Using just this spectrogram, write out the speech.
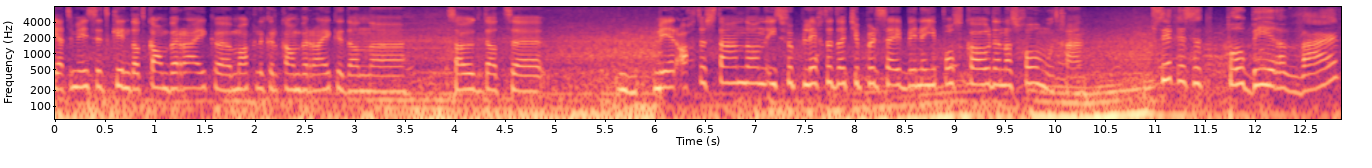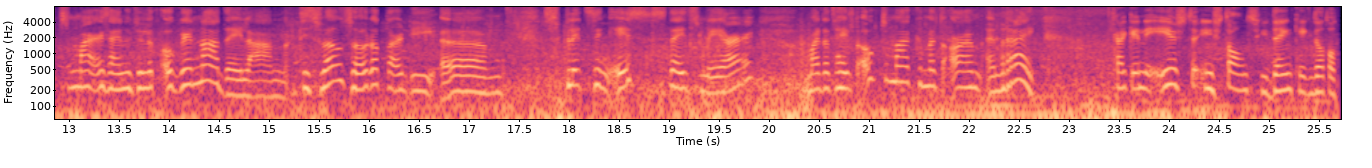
ja, tenminste het kind dat kan bereiken, makkelijker kan bereiken... dan zou ik dat meer achterstaan dan iets verplichten... dat je per se binnen je postcode naar school moet gaan. Op zich is het proberen waard, maar er zijn natuurlijk ook weer nadelen aan. Het is wel zo dat er die uh, splitsing is, steeds meer. Maar dat heeft ook te maken met arm en rijk. Kijk, in de eerste instantie denk ik dat dat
